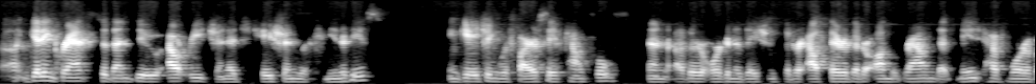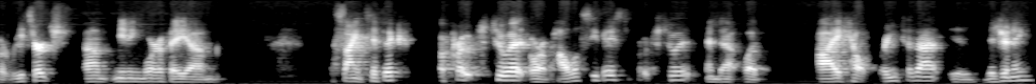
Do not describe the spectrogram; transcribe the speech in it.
uh, getting grants to then do outreach and education with communities, engaging with fire safe councils and other organizations that are out there that are on the ground that may have more of a research, um, meaning more of a um, scientific approach to it or a policy based approach to it. And that what I help bring to that is visioning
